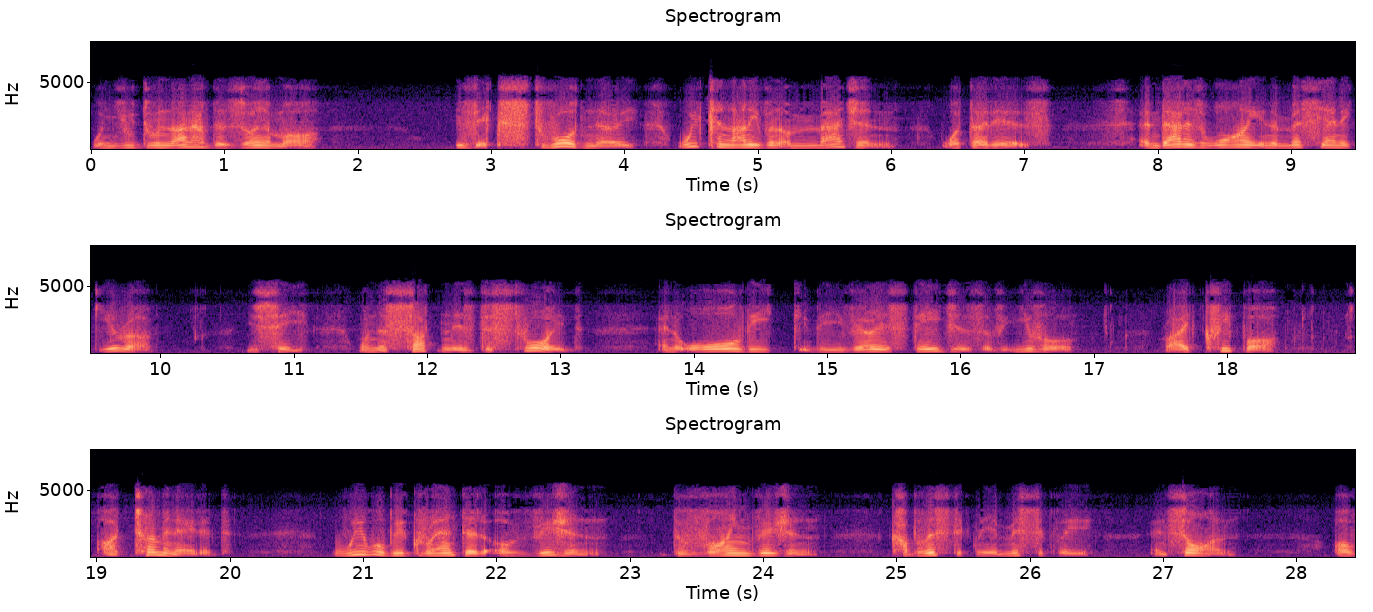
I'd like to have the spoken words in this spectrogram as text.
when you do not have the Zoyama is extraordinary. We cannot even imagine what that is. And that is why in the Messianic era, you see, when the Satan is destroyed and all the, the various stages of evil, right, Klipa, are terminated, we will be granted a vision, divine vision, Kabbalistically and mystically, and so on, of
